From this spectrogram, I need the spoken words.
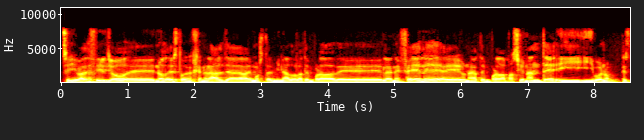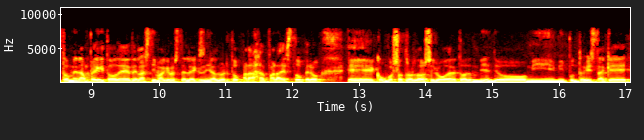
Sí, iba a decir yo, eh, no de esto en general, ya hemos terminado la temporada de la NFL, eh, una temporada apasionante y, bueno, esto me da un poquito de, lástima que no esté Lex ni Alberto para, para esto, pero eh, con vosotros dos y luego daré también yo mi, mi punto de vista. Que,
